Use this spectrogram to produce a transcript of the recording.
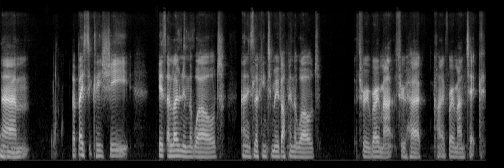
Mhm. um but basically she is alone in the world and is looking to move up in the world through romance through her kind of romantic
